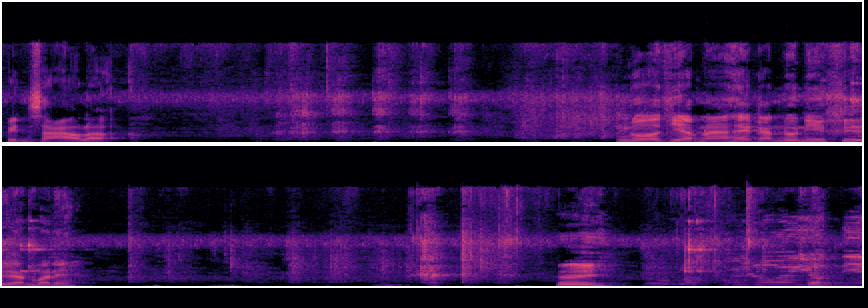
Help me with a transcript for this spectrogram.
เป็นสาวแล้วมึงดูเทียบนะให้กันดูนี่คือกันป่ะนี่เฮ้ยอยู่กับปุ้ยลุยอยู่ดี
